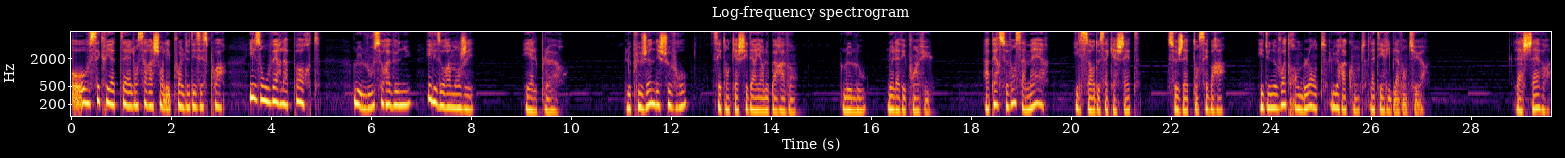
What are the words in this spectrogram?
Oh s'écria-t-elle en s'arrachant les poils de désespoir. Ils ont ouvert la porte. Le loup sera venu et les aura mangés. Et elle pleure. Le plus jeune des chevreaux s'étant caché derrière le paravent. Le loup ne l'avait point vu. Apercevant sa mère, il sort de sa cachette, se jette dans ses bras, et d'une voix tremblante lui raconte la terrible aventure. La chèvre,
